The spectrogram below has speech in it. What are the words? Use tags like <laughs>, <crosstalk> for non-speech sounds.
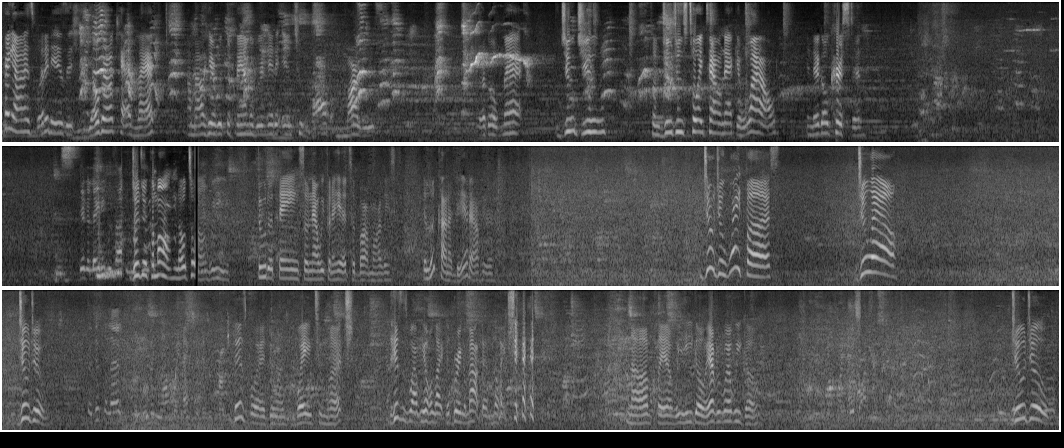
Hey guys, what it is is Yo Girl Kadlac. I'm out here with the family. We're headed into Bob Marley's. There go Matt, Juju from Juju's Toy Town acting wild. And there go Kristen. Then the lady was. Juju, come on, no toy. We threw the thing, so now we finna head to Bob Marley's. It looked kind of dead out here. Juju, wait for us. Jewel. Juju. So just the last. Moving walkway exit is approaching. This boy doing way too much. This is why we don't like to bring him out that much. <laughs> no, I'm playing. We he go everywhere we go. Juju.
